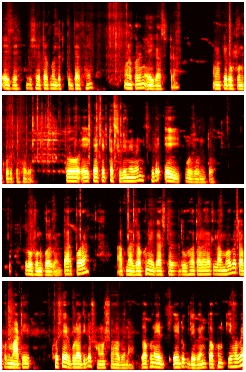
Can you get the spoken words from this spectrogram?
এই যে বিষয়টা আপনাদেরকে দেখাই। মনে করেন এই গাছটা আমাকে রোপণ করতে হবে। তো এই প্যাকেটটা ছিঁড়ে নেবেন, ছিঁড়ে এই পর্যন্ত রোপণ করবেন। তারপর আপনার যখন এই গাছটা দু হাত আড়াই হাত লম্বা হবে, তখন মাটি খসে এর গোড়ায় দিলে সমস্যা হবে না। যখন এর, এইটুক দেবেন, তখন কি হবে?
